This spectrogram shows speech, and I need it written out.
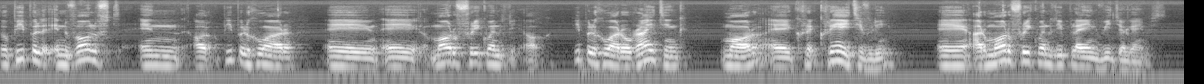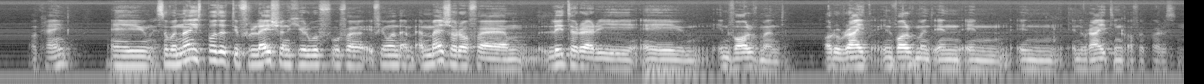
So people involved in, or people who are more frequently, people who are writing more uh, cre creatively are more frequently playing video games. Okay, um, so a nice positive relation here with, with a, if you want, a, a measure of um, literary um, involvement or write involvement in, in, in, in writing of a person.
